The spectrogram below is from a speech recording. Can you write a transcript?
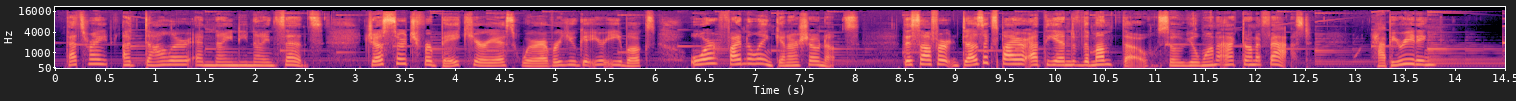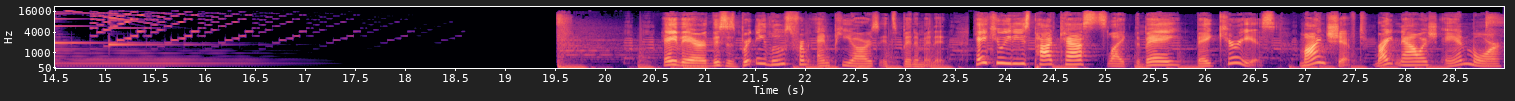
That's right, $1.99. Just search for Bay Curious wherever you get your ebooks or find a link in our show notes. This offer does expire at the end of the month, though, so you'll want to act on it fast. Happy reading! Hey there, this is Brittany Luce from NPR's It's Been a Minute. KQED's podcasts like The Bay, Bay Curious, Mindshift, Right Nowish, and more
